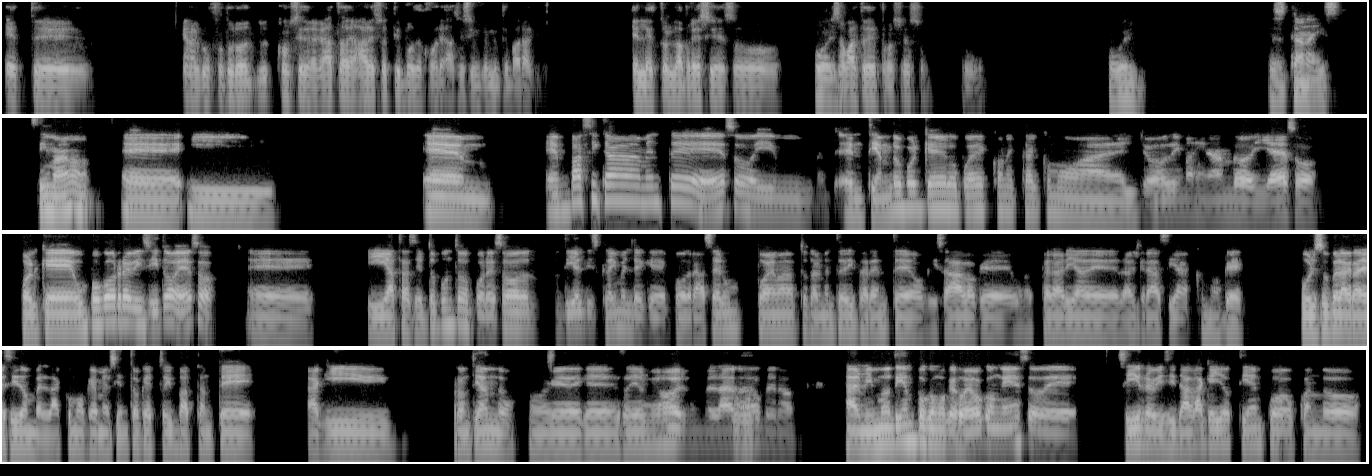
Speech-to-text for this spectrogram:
este, en algún futuro considerarás hasta dejar esos tipos de jores así simplemente para que el lector lo aprecie eso, esa parte del proceso. Eso está nice. Sí, mano. Eh, y em, es básicamente eso, y entiendo por qué lo puedes conectar como al yo de imaginando y eso, porque un poco revisito eso. Eh, y hasta cierto punto, por eso di el disclaimer de que podrá ser un poema totalmente diferente o quizá lo que uno esperaría de dar gracias, como que full súper agradecido, en verdad, como que me siento que estoy bastante aquí fronteando, como que, que soy el mejor, verdad, no, pero al mismo tiempo como que juego con eso de, sí, revisitar aquellos tiempos cuando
